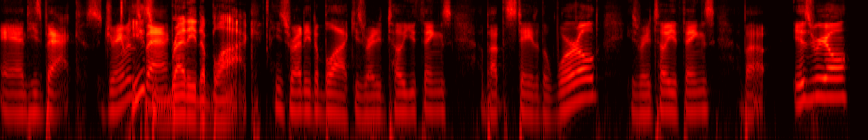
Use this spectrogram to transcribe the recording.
and he's back. So Draiman's He's back. ready to block. He's ready to block. He's ready to tell you things about the state of the world. He's ready to tell you things about Israel,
